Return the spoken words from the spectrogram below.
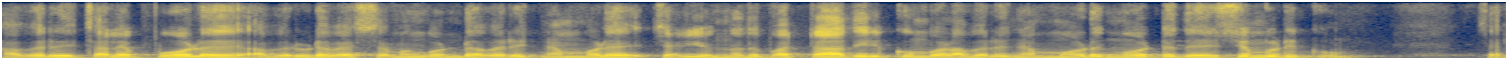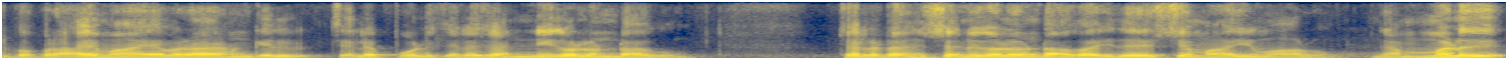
അവർ ചിലപ്പോൾ അവരുടെ വിഷമം കൊണ്ട് അവർ നമ്മൾ ചെയ്യുന്നത് പറ്റാതിരിക്കുമ്പോൾ അവർ നമ്മോട് ഇങ്ങോട്ട് ദേഷ്യം പിടിക്കും. ചിലപ്പോൾ പ്രായമായവരാണെങ്കിൽ ചിലപ്പോൾ ചില ചന്നികളുണ്ടാകും ചില ടെൻഷനുകളുണ്ടാകും. അത് ദേഷ്യമായി മാറും. നമ്മൾ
